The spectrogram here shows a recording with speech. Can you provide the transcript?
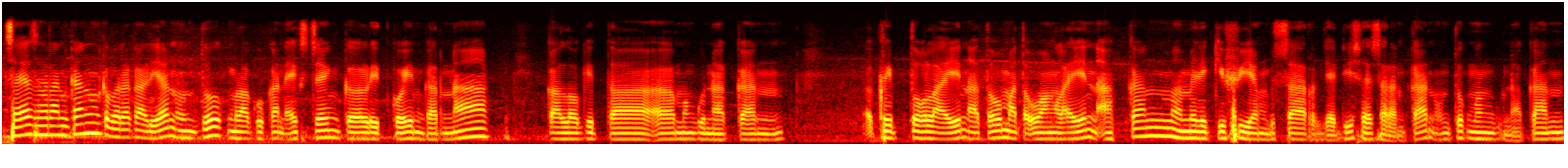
saya sarankan kepada kalian untuk melakukan exchange ke Litecoin karena kalau kita uh, menggunakan kripto lain atau mata uang lain akan memiliki fee yang besar. Jadi saya sarankan untuk menggunakan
